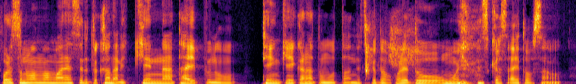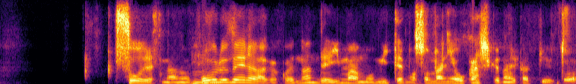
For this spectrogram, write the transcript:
これそのまま真似するとかなり危険なタイプの典型かなと思ったんですけど、これどう思いますか、斉藤さんは？そうですね、あの、ポール・ベラーがこれ、なんで今も見てもそんなにおかしくないかっていうと、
